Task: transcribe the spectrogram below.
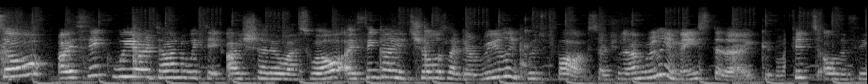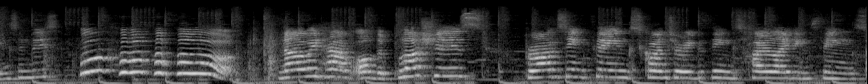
so I think we are done with the eyeshadow as well. I think I chose like a really good box actually. I'm really amazed that I could fit all the things in this. Now we have all the blushes, bronzing things, contouring things, highlighting things.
